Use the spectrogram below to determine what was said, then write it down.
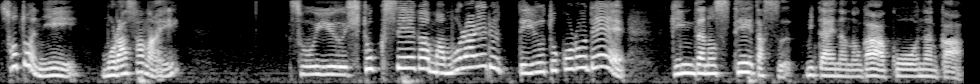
外に漏らさないそういう秘匿性が守られるっていうところで、銀座のステータスみたいなのが、こうなんか、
